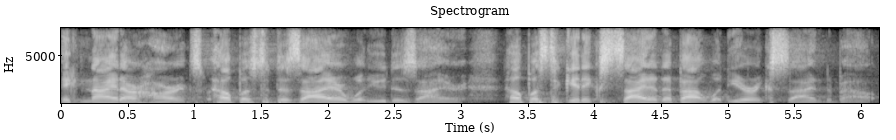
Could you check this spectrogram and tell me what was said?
Ignite our hearts. Help us to desire what you desire. Help us to get excited about what you're excited about.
